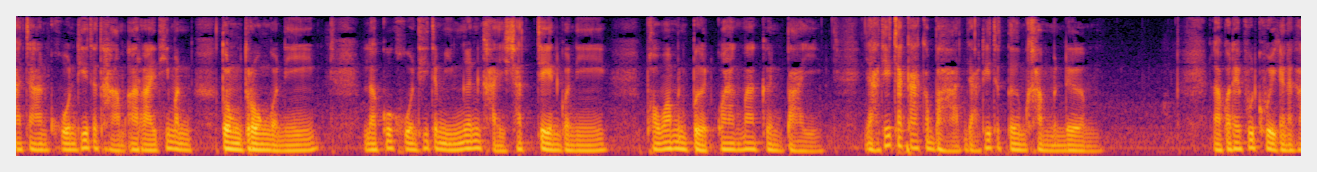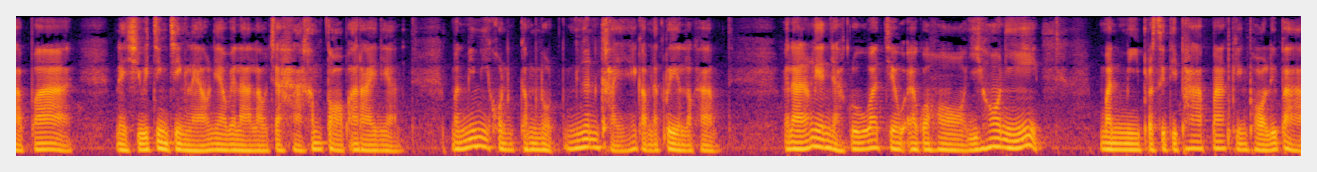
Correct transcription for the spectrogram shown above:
อาจารย์ควรที่จะถามอะไรที่มันตรงๆกว่านี้ แล้วก็ควรที่จะมีเงื่อนไขชัดเจนกว่านี้ เพราะว่ามันเปิดกว้างมากเกินไป อยากที่จะกากบาทอยากที่จะเติมคำเหมือนเดิม เราก็ได้พูดคุยกันนะครับว่าในชีวิตจริง ๆ แล้วเนี่ยเวลาเราจะหาคำตอบอะไรเนี่ยมันไม่มีคนกำหนดเงื่อนไขให้กับนักเรียนหรอกครับ เวลานักเรียนอยากรู้ว่าเจลแอลกอฮอล์ยี่ห้อนี้ มันมีประสิทธิภาพมากเพียงพอหรือเปล่า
